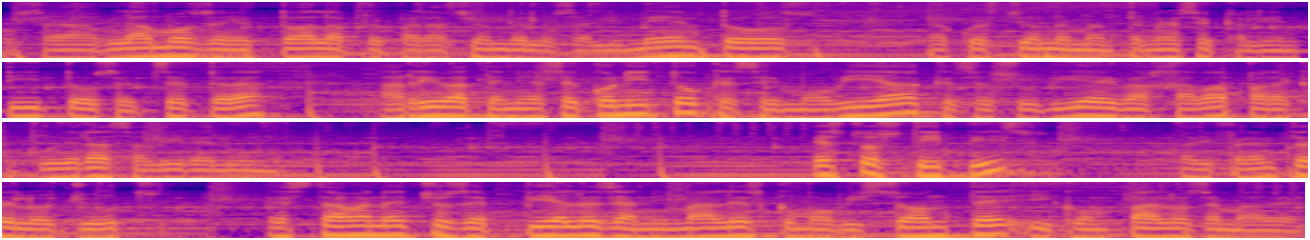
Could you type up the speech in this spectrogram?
O sea, hablamos de toda la preparación de los alimentos, la cuestión de mantenerse calientitos, etc. Arriba tenía ese conito que se movía, que se subía y bajaba para que pudiera salir el humo. Estos tipis, a diferente de los yurts, estaban hechos de pieles de animales como bisonte y con palos de madera.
